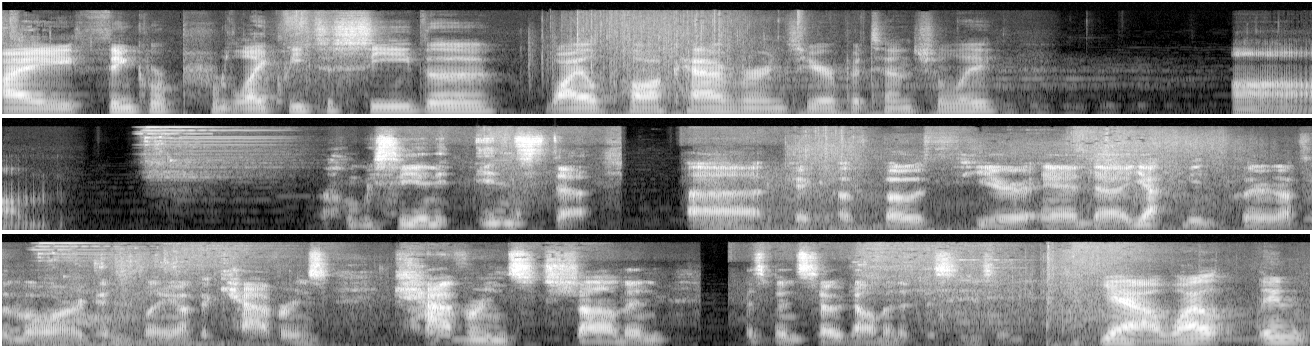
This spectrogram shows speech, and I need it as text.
I think we're pr- likely to see the Wildpaw Caverns here potentially. Um, we see an insta uh, pick of both here, and uh, yeah, I mean clearing off the Moarg and playing out the Caverns. Caverns Shaman has been so dominant this season. yeah, while in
